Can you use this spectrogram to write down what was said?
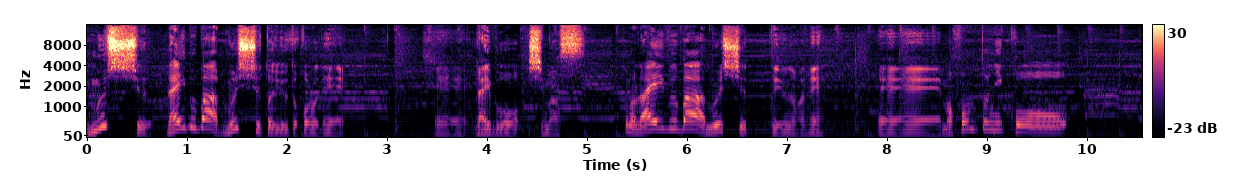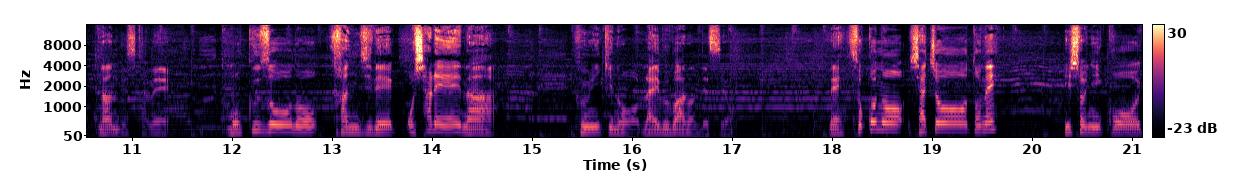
ムッシュライブバームッシュというところで、えーライブをしますこのライブバームッシュっていうのはね、えーまあ、本当にこうなんですかね木造の感じでおしゃれな雰囲気のライブバーなんですよ。ね、そこの社長とね一緒にこう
